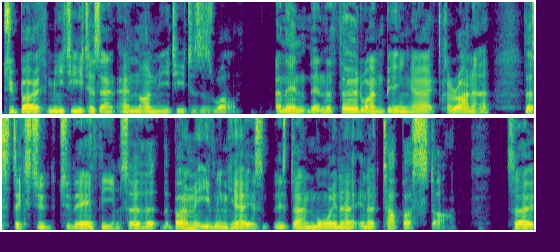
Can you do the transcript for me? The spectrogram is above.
to both meat eaters and, and non meat eaters as well. And then, then the third one being uh, Xaranna, this sticks to, to their theme. So the, the Boma evening here is, is done more in a in a tapas style. So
